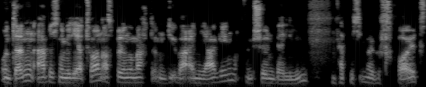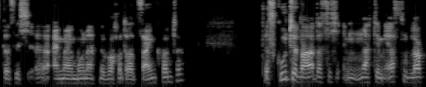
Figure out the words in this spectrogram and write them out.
Und dann habe ich eine Mediatorenausbildung gemacht, die über ein Jahr ging, im schönen Berlin. Hat mich immer gefreut, dass ich äh, einmal im Monat eine Woche dort sein konnte. Das Gute war, dass ich nach dem ersten Blog,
